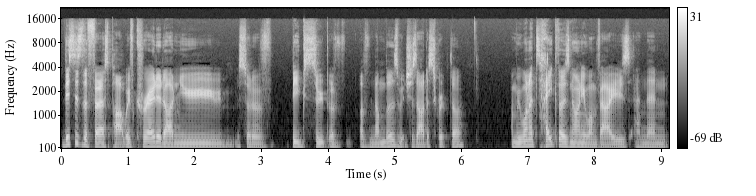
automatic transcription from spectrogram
this is the first part. We've created our new sort of big soup of, of numbers, which is our descriptor. And we want to take those 91 values and then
